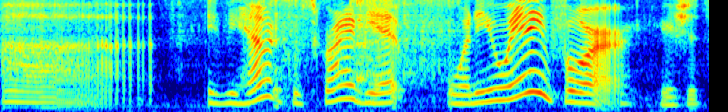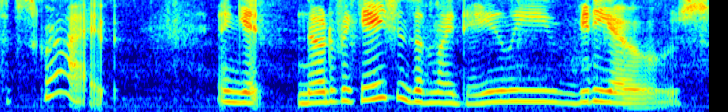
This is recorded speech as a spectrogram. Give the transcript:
uh, if you haven't subscribed yet, what are you waiting for? You should subscribe and get notifications of my daily videos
